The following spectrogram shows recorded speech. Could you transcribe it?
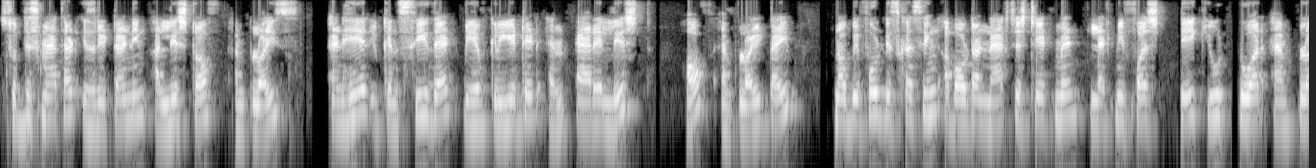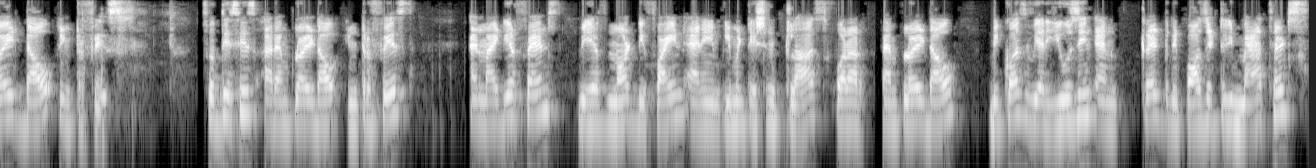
So this method is returning a list of employees and here you can see that we have created an array list of employee type. Now before discussing about our next statement, let me first take you to our employee DAO interface. So this is our employee DAO interface and my dear friends, we have not defined any implementation class for our employee DAO because we are using an CRUD repository methods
